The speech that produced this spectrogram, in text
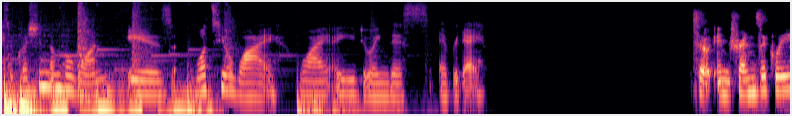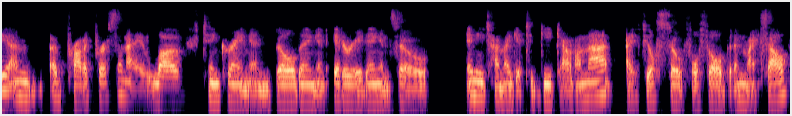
So, question number one is What's your why? Why are you doing this every day? So, intrinsically, I'm a product person. I love tinkering and building and iterating. And so, anytime I get to geek out on that, I feel so fulfilled in myself.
